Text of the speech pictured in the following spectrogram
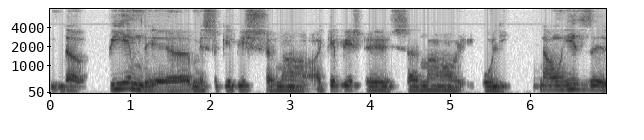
the PM there, Mr. KP Sharma, KP Sharma or Oli. Now, he's uh,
